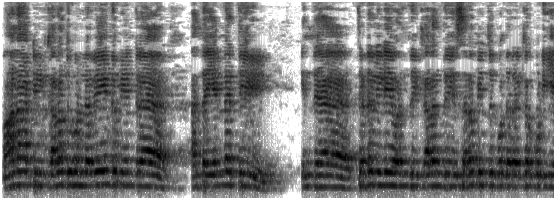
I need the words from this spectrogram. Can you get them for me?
மாநாட்டில் கலந்து கொள்ள வேண்டும் என்ற அந்த எண்ணத்தில் இந்த திடலிலே வந்து கலந்து சிறப்பித்துக் கொண்டிருக்கக்கூடிய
